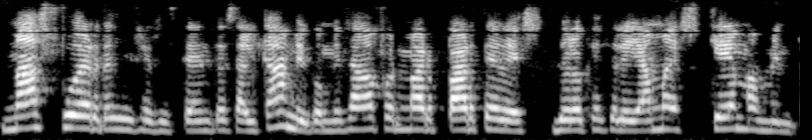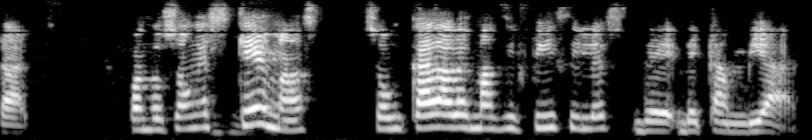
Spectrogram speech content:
más fuertes y resistentes al cambio, comienzan a formar parte de, lo que se le llama esquemas mentales. Cuando son esquemas, son cada vez más difíciles de cambiar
